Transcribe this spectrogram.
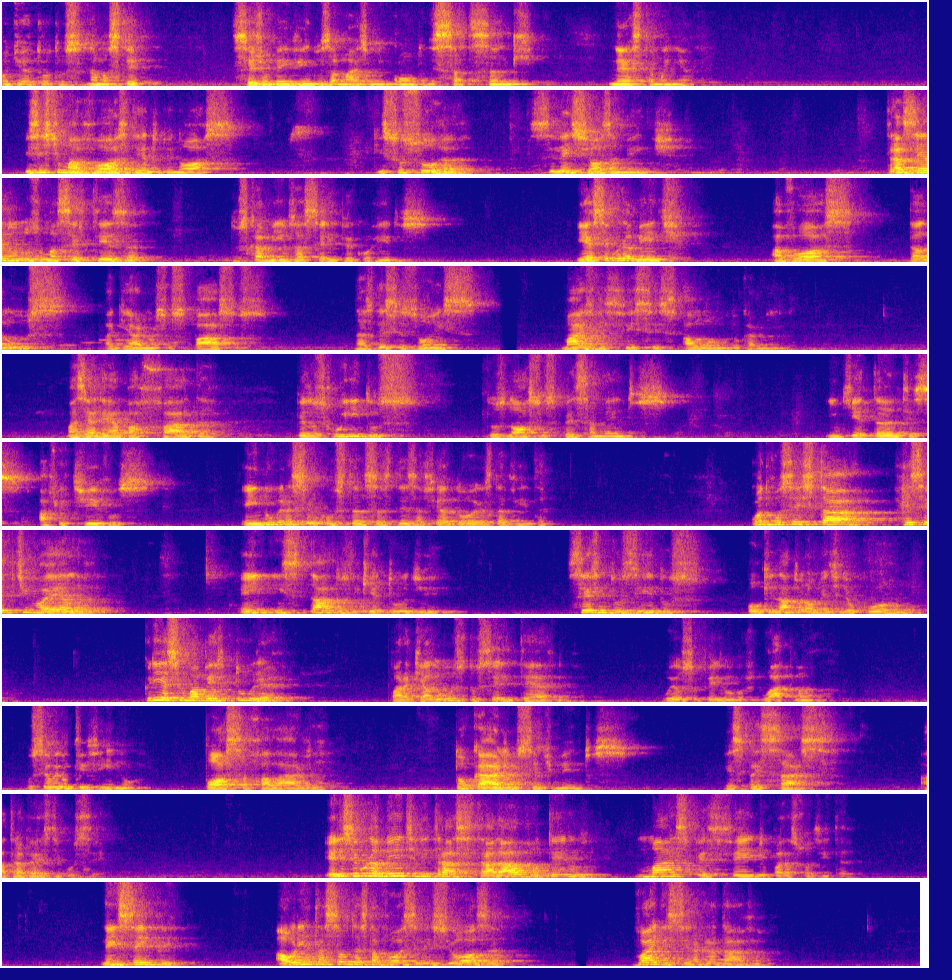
Bom dia a todos. Namastê. Sejam bem-vindos a mais um encontro de satsang nesta manhã. Existe uma voz dentro de nós que sussurra silenciosamente, trazendo-nos uma certeza dos caminhos a serem percorridos. E é seguramente a voz da luz a guiar nossos passos nas decisões mais difíceis ao longo do caminho. Mas ela é abafada pelos ruídos dos nossos pensamentos, inquietantes, aflitivos, em inúmeras circunstâncias desafiadoras da vida. Quando você está receptivo a ela, em estados de quietude, sejam induzidos ou que naturalmente lhe ocorram, cria-se uma abertura para que a luz do ser interno, o eu superior, o Atman, o seu eu divino, possa falar-lhe, tocar-lhe os sentimentos, expressar-se através de você. Ele seguramente lhe trará o roteiro mais perfeito para a sua vida. Nem sempre a orientação desta voz silenciosa vai lhe ser agradável.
